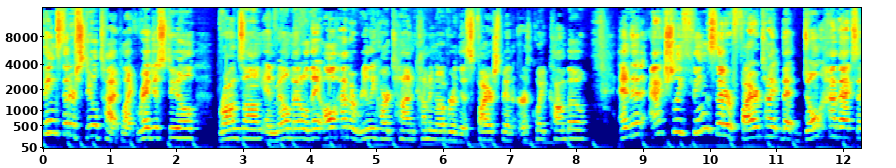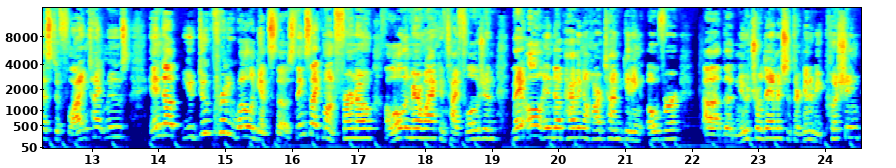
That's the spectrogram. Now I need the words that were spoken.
Things that are steel type, like Registeel, Bronzong, and Melmetal, they all have a really hard time coming over this Fire Spin Earthquake combo. And then actually things that are fire type that don't have access to flying type moves end up, you do pretty well against those. Things like Monferno, Alolan Marowak, and Typhlosion, they all end up having a hard time getting over uh, the neutral damage that they're going to be pushing.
